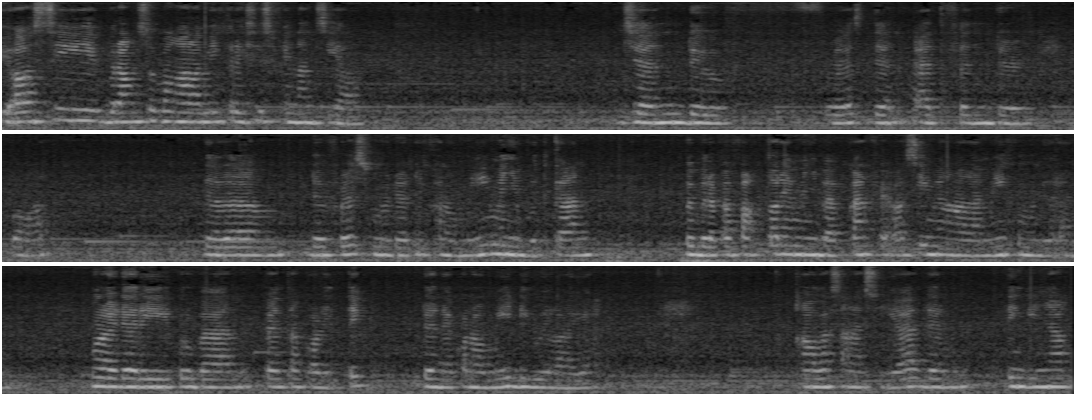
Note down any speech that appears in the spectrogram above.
VOC berangsur mengalami krisis finansial John de Vries dan Edwin de Boer dalam The First Modern Economy menyebutkan beberapa faktor yang menyebabkan VOC mengalami kemunduran mulai dari perubahan peta politik dan ekonomi di wilayah. kawasan Asia dan tingginya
